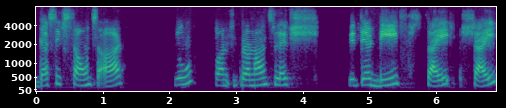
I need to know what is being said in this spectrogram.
The six sounds are pron- pronounced like with a deep sigh, shy,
